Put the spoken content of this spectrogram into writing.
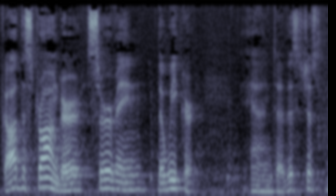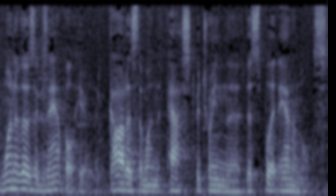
God the stronger, serving the weaker. And uh, this is just one of those examples here that God is the one that passed between the, the split animals.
